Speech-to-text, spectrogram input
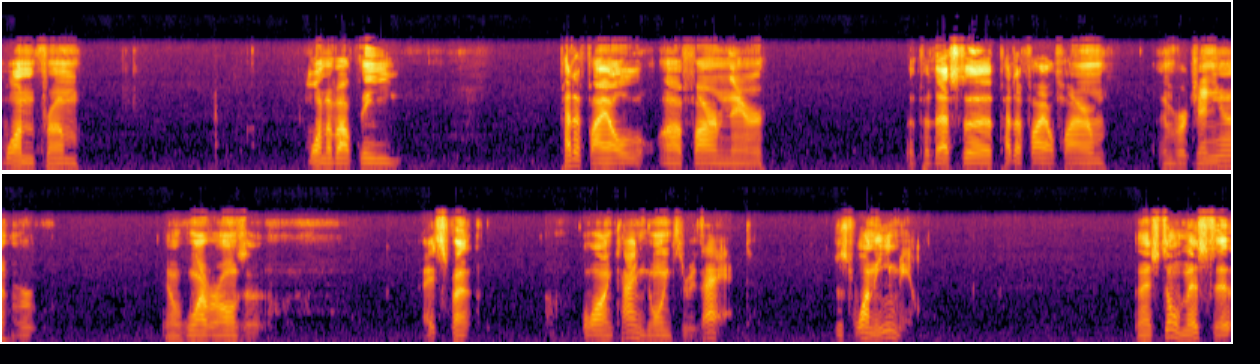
one from one about the pedophile uh, farm there, the Podesta pedophile farm in Virginia, or you know whoever owns it. I spent a long time going through that, just one email, and I still missed it.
